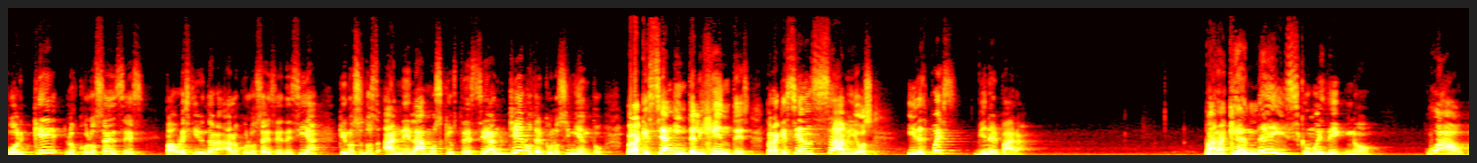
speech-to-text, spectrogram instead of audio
¿Por qué los colosenses, Pablo escribiendo a los colosenses, decía que nosotros anhelamos que ustedes sean llenos del conocimiento, para que sean inteligentes, para que sean sabios, y después viene el para. Para que andéis como es digno. ¡Wow!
